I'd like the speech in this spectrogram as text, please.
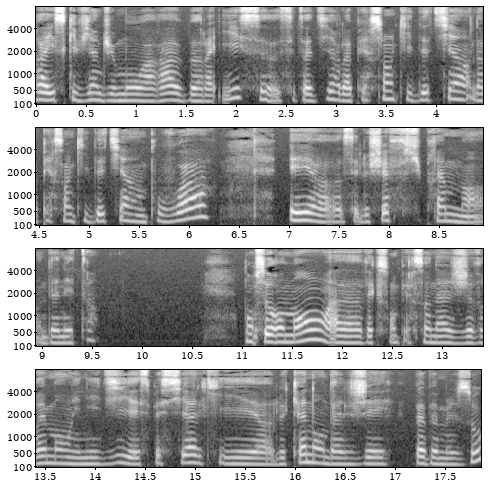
Raïs qui vient du mot arabe Raïs, euh, c'est-à-dire la personne qui détient un pouvoir et euh, c'est le chef suprême d'un État. Dans ce roman, avec son personnage vraiment inédit et spécial qui est le canon d'Alger, Baba nous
